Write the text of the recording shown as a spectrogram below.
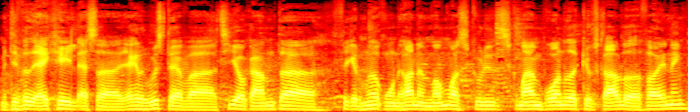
men det ved jeg ikke helt. Altså, jeg kan da huske, da jeg var 10 år gammel, der fik jeg 100 kroner i hånden af min mamma, og skulle, skulle mig og min bror ned og købe skrablader for hende, ikke?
